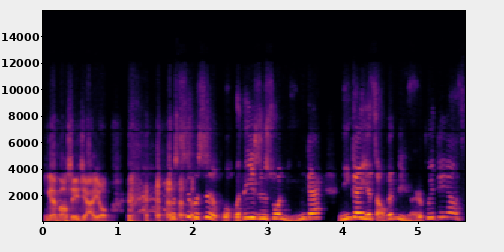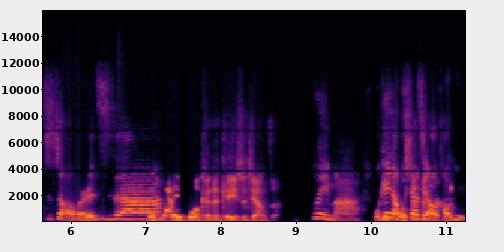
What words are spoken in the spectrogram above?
应该帮谁加油？不是不是，我我的意思是说，你应该你应该也找个女儿，不一定要只找儿子啊。那下一波可能可以是这样子。对嘛？我跟你讲，我下次也要考虑。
